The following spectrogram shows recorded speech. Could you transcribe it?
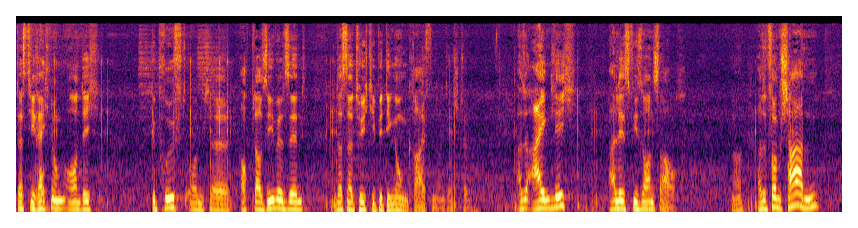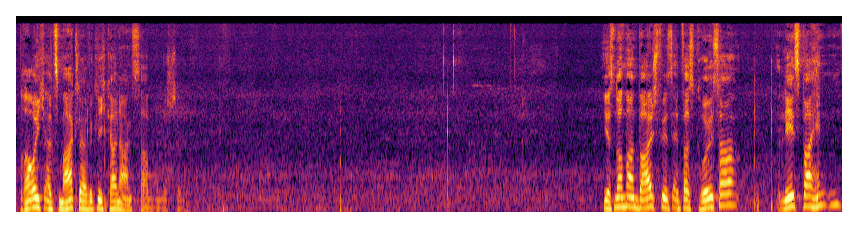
dass die Rechnungen ordentlich geprüft und äh, auch plausibel sind und dass natürlich die Bedingungen greifen an der Stelle. Also eigentlich alles wie sonst auch. Also vom Schaden brauche ich als Makler wirklich keine Angst haben an der Stelle. Hier ist nochmal ein Beispiel, ist etwas größer, lesbar hinten.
